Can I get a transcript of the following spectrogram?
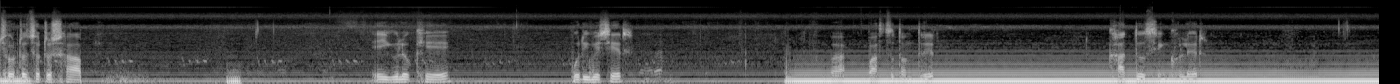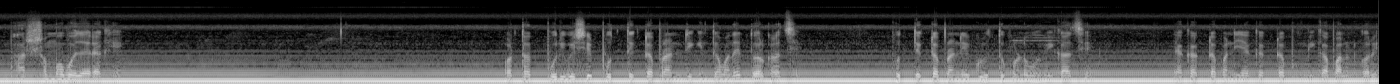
ছোট ছোট সাপ এইগুলো খেয়ে পরিবেশের বা বাস্তুতন্ত্রের খাদ্য শৃঙ্খলের ভারসাম্য বজায় রাখে। অর্থাৎ পরিবেশের প্রত্যেকটা প্রাণীটি কিন্তু আমাদের দরকার আছে। প্রত্যেকটা প্রাণীর গুরুত্বপূর্ণ ভূমিকা আছে। এক একটা প্রাণী এক একটা ভূমিকা পালন করে।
